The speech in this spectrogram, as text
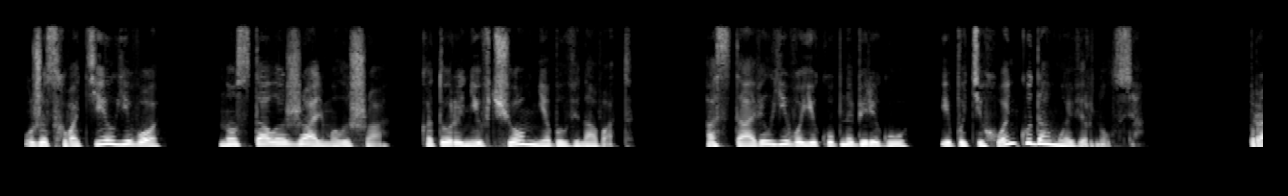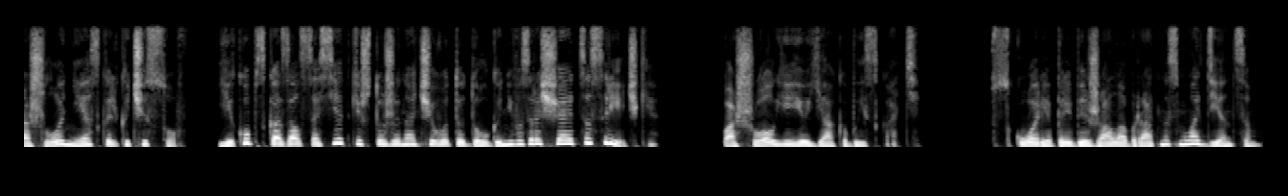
уже схватил его, но стало жаль малыша, который ни в чем не был виноват. Оставил его Якуб на берегу и потихоньку домой вернулся. Прошло несколько часов. Якуб сказал соседке, что жена чего-то долго не возвращается с речки. Пошел ее якобы искать. Вскоре прибежал обратно с младенцем.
